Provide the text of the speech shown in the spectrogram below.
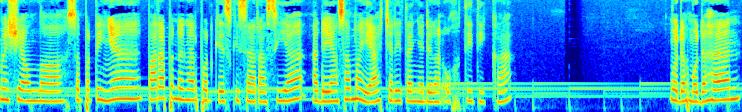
Masya Allah, sepertinya para pendengar podcast kisah rahasia ada yang sama ya ceritanya dengan Ukti Tika. Mudah-mudahan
